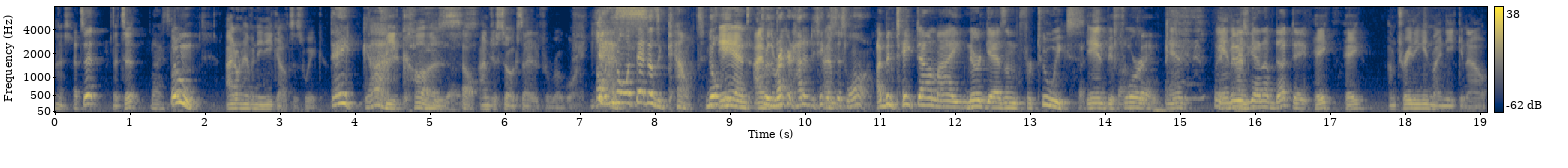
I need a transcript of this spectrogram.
Nice. That's it. That's it. Nice. Boom. I don't have any geek outs this week Thank God. because Jesus. Oh. I'm just so excited for Rogue One. Oh, you know what? That doesn't count. No, And for I'm- the record, how did it take us I'm- this long? I've been taped down my nerdgasm for two weeks. And before Not a thing. and and videos I'm- got enough duct tape. hey hey, I'm trading in my Neeking out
